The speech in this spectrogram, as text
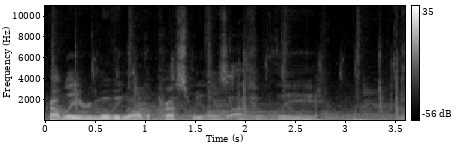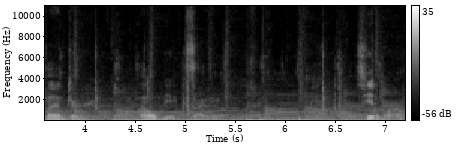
probably removing all the press wheels off of the planter. That'll be exciting. See you tomorrow.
